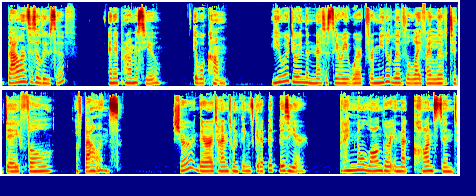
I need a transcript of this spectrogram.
balance is elusive, and I promise you, it will come. You are doing the necessary work for me to live the life I live today full of balance. Sure, there are times when things get a bit busier, but I'm no longer in that constant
